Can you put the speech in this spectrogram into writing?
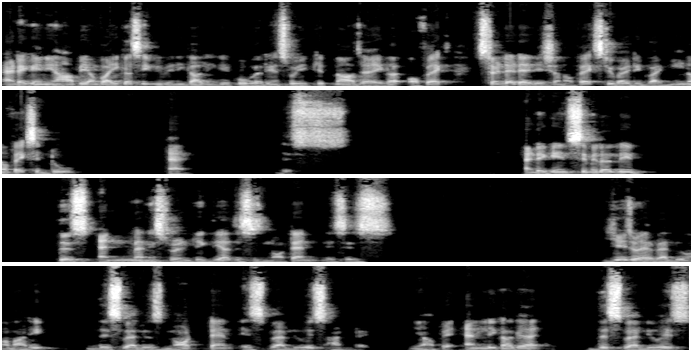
and again यहाँ पे हम वाई का सीवी भी निकालेंगे कोवेरियंस तो ये कितना आ जाएगा of X standardization of X divided by mean of X into N this and again similarly this N मैंने स्टूडेंट लिख दिया this is not N this is ये जो है वैल्यू हमारी this value is not ten इस वैल्यू इज़ हंड्रेड यहाँ पे एन लिखा गया है दिस वैल्यू इज़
